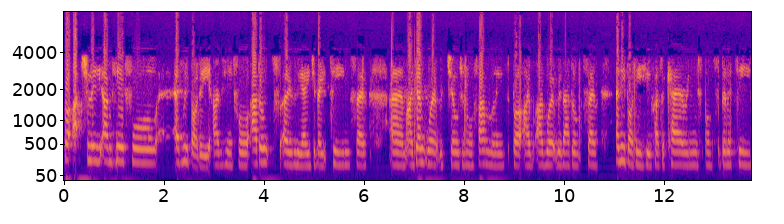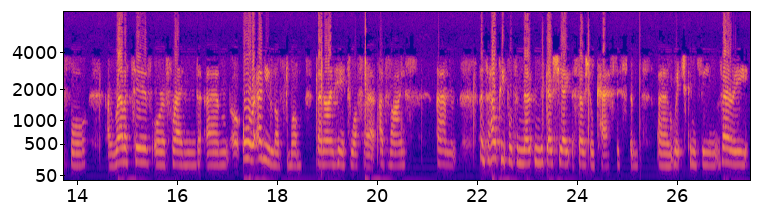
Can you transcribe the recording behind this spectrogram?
but actually, I'm here for everybody. I'm here for adults over the age of 18. So um, I don't work with children or families, but I, I work with adults. So anybody who has a caring responsibility for a relative or a friend um, or, or any loved one, then I'm here to offer advice um, and to help people to no- negotiate the social care system, um, which can seem very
